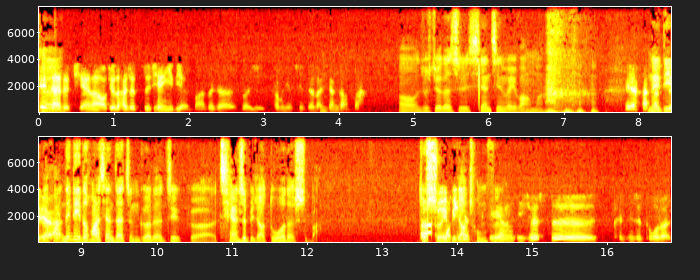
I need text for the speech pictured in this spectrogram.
现在的钱啊，我觉得还是值钱一点吧。这个，所以他们也选择来香港吧。哦，就觉得是现金为王嘛。内地的话，内地的话，现在整个的这个钱是比较多的，是吧？就水比较充分。钱的确是肯定是多的。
